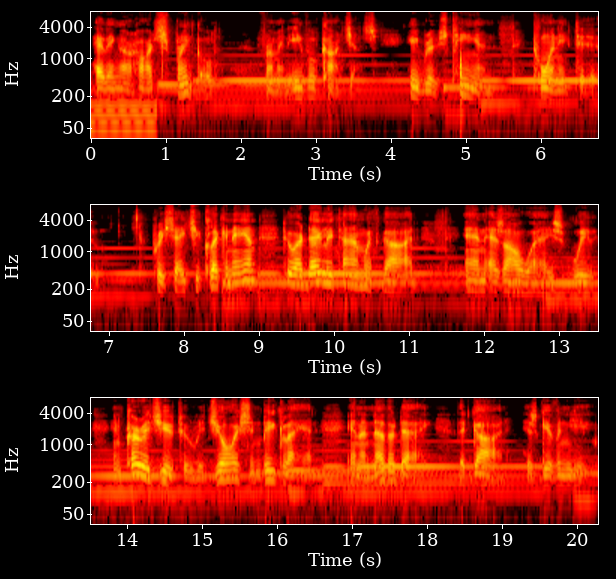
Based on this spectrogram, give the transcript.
having our hearts sprinkled from an evil conscience. Hebrews 10 22. Appreciate you clicking in to our daily time with God. And as always, we encourage you to rejoice and be glad in another day that God has given you.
